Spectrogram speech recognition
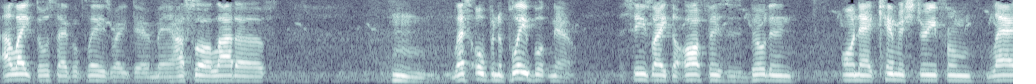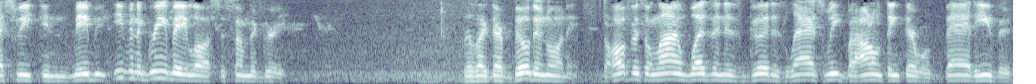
I like those type of plays right there, man. I saw a lot of, hmm, let's open the playbook now. It seems like the offense is building on that chemistry from last week and maybe even the Green Bay loss to some degree. Looks like they're building on it. The offensive line wasn't as good as last week, but I don't think they were bad either.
